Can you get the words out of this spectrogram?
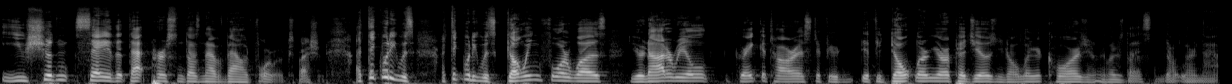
you shouldn't say that that person doesn't have a valid form of expression. I think what he was, I think what he was going for was, you're not a real great guitarist if you're if you don't learn your arpeggios, you don't learn your chords, you don't learn this, you don't learn that.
